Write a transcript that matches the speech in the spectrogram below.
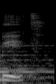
bit.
